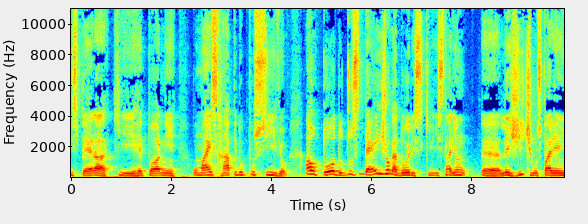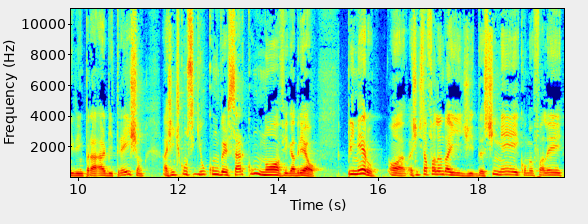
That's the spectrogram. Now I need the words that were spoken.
espera que retorne o mais rápido possível. Ao todo, dos 10 jogadores que estariam é, legítimos para irem para arbitration, a gente conseguiu conversar com nove, Gabriel. Primeiro, ó, a gente está falando aí de Dustin May, como eu falei,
